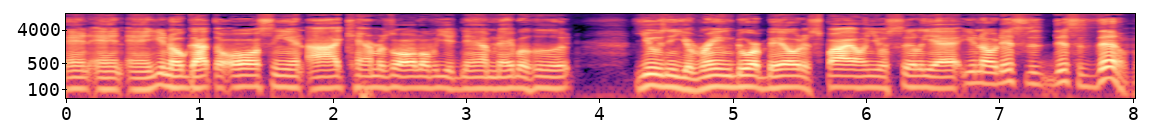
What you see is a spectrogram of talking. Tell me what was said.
and, and, and, you know, got the all seeing eye cameras all over your damn neighborhood, using your ring doorbell to spy on your silly ass. You know, this is, this is them.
